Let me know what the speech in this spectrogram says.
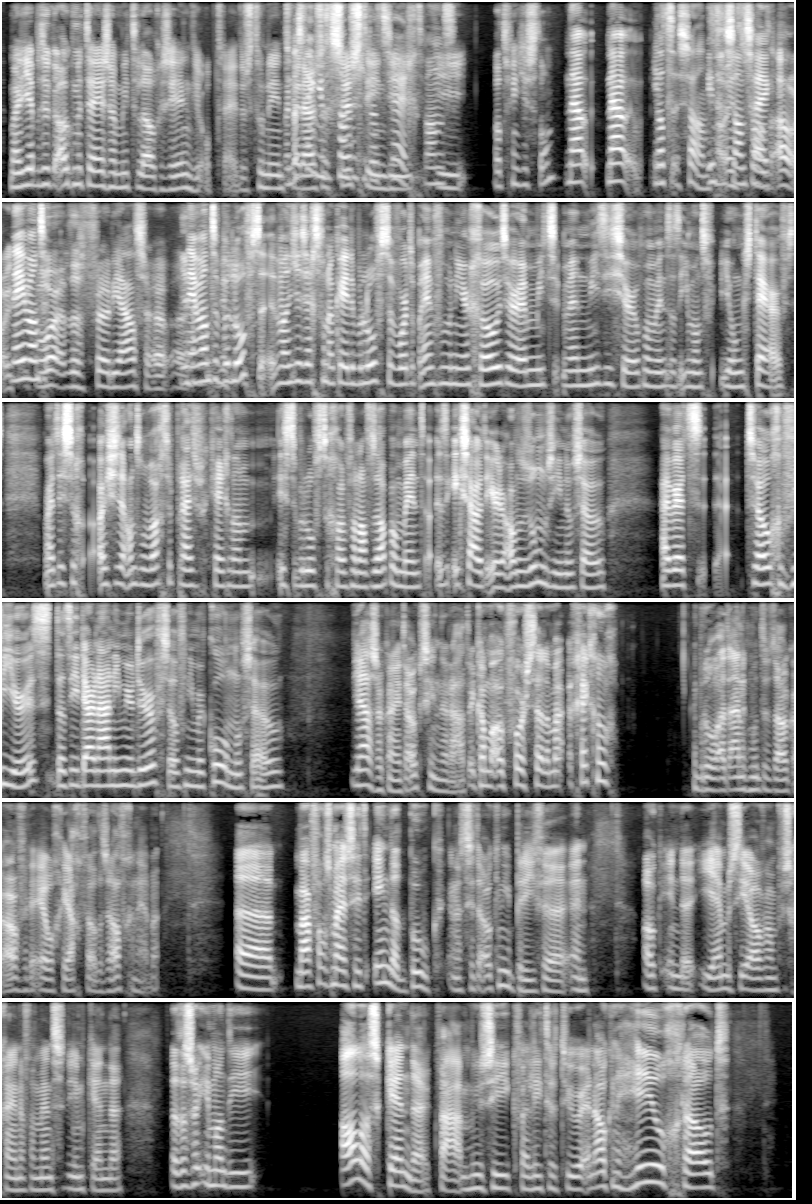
Maar je hebt natuurlijk ook meteen zo'n mythologisering die optreedt. Dus toen in Maar dat vind ik interessant dat je 2016 dat die, zegt, want- die... Wat vind je stom? Nou, nou dat, Interessant. Interessant, zei ik. Oh, ik Nee, want- hoor de Freudiaanse... eh, Nee, want de belofte, want je zegt van oké, de belofte wordt op een of andere manier groter en, myth- en mythischer op het moment dat iemand jong sterft. Maar het is toch, als je de Anton Wachterprijs hebt gekregen, dan is de belofte gewoon vanaf dat moment. Ik zou het eerder andersom zien of zo. Hij werd zo gevierd dat hij daarna niet meer durfde of niet meer kon of zo. Ja, zo kan je het ook zien inderdaad. Ik kan me ook voorstellen, maar gek genoeg... Ik bedoel, uiteindelijk moeten we het ook over de eeuwige jachtvelden zelf gaan hebben. Eh, maar volgens mij zit in dat boek, en dat zit ook in die brieven... en ook in de IM's die over hem verschenen van mensen die hem kenden... dat was zo iemand die alles kende qua muziek, qua literatuur... en ook een heel groot,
